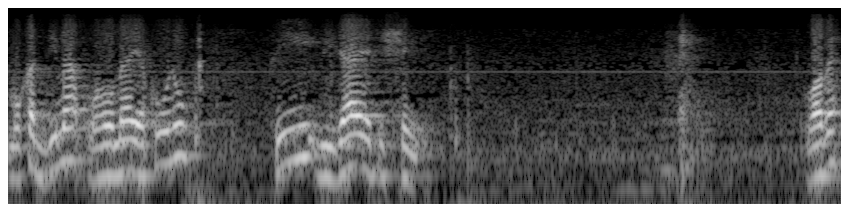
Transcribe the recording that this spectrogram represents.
مقدمة وهو ما يكون في بداية الشيء. واضح؟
